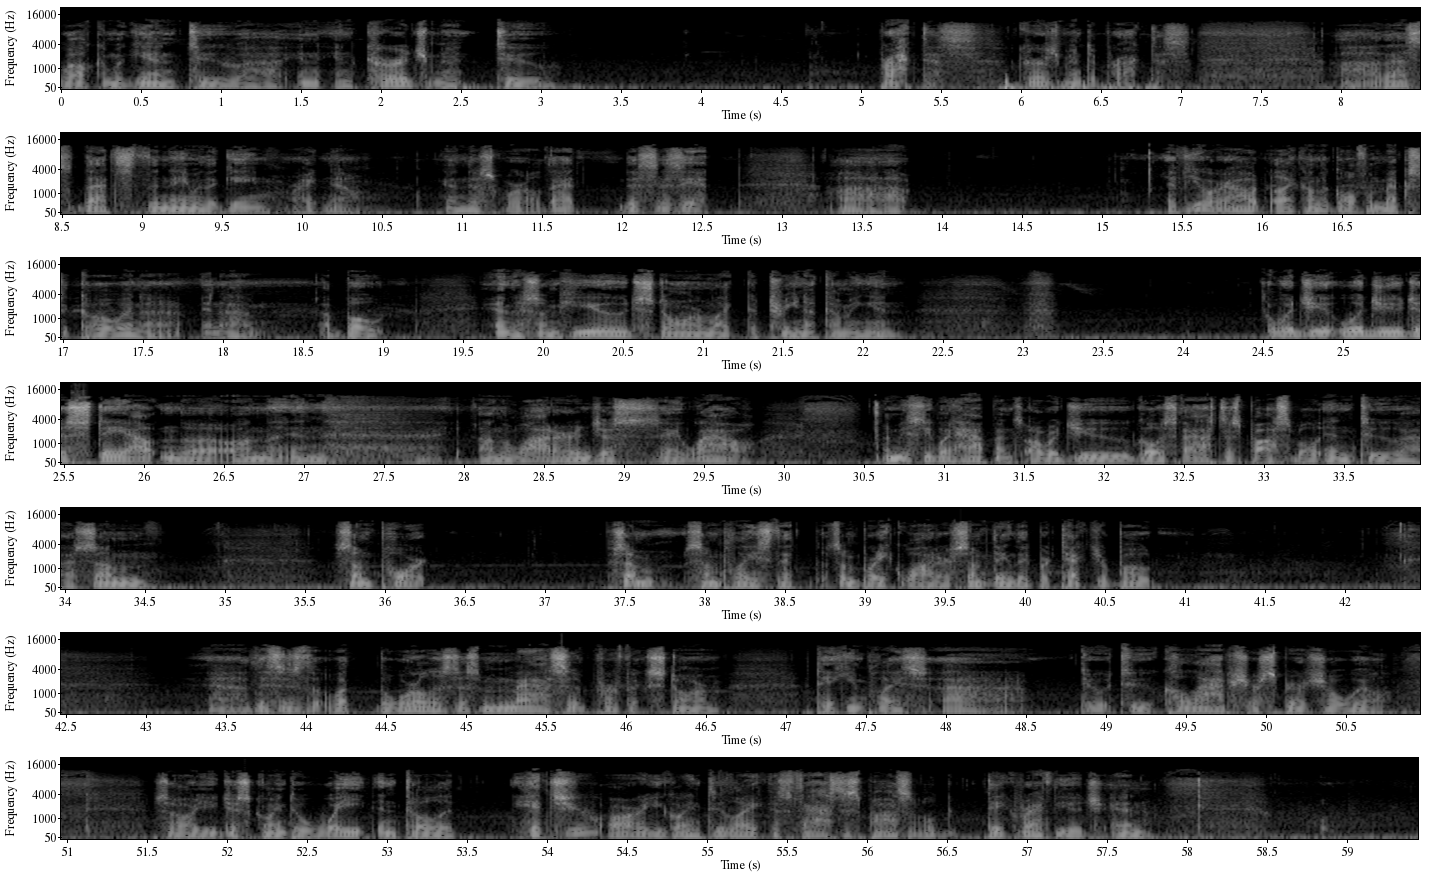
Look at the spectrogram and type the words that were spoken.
welcome again to uh, an encouragement to practice. Encouragement to practice. Uh, that's that's the name of the game right now in this world. That this is it. Uh, if you are out like on the Gulf of Mexico in a in a, a boat and there's some huge storm like Katrina coming in, would you would you just stay out in the on the in on the water and just say, "Wow, let me see what happens," or would you go as fast as possible into uh, some some port, some some place that some breakwater, something that protect your boat? Uh, this is what the world is. This massive, perfect storm taking place uh, to to collapse your spiritual will. So, are you just going to wait until it hits you, or are you going to, like, as fast as possible, take refuge? And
